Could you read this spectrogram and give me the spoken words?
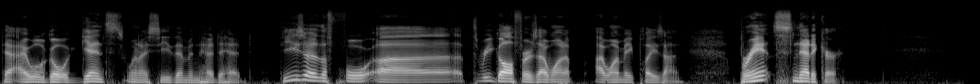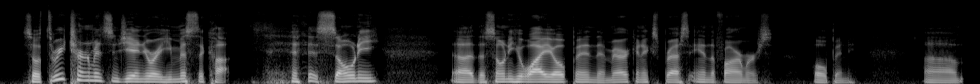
that I will go against when I see them in head-to-head. These are the four, uh, three golfers I want to I want to make plays on. Brandt Snedeker. So three tournaments in January, he missed the cut. Sony, uh, the Sony Hawaii Open, the American Express, and the Farmers Open. Um,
